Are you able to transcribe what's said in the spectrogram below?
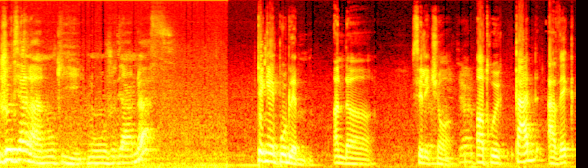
Jodi a la nou ki, nou jodi a 9, te gen problem an dan seleksyon. Antre kad avèk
